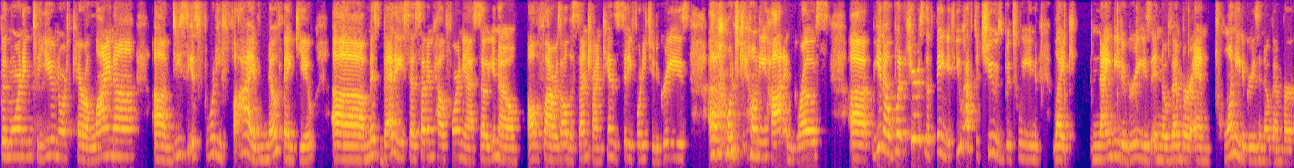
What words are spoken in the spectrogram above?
Good morning to you, North Carolina. Um, DC is 45. No, thank you. Uh, Miss Betty says Southern California. So, you know, all the flowers, all the sunshine. Kansas City, 42 degrees. Uh, Orange County, hot and gross. Uh, you know, but here's the thing if you have to choose between like 90 degrees in November and 20 degrees in November,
